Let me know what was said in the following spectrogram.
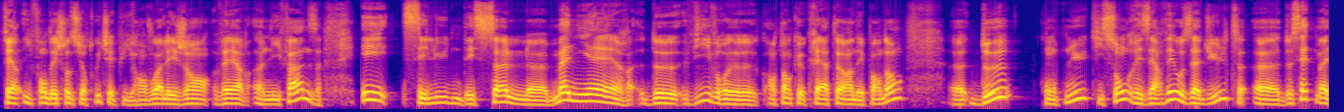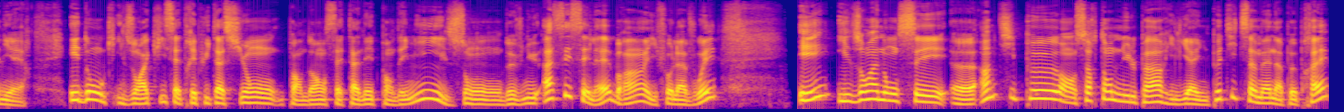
faire. Ils font des choses sur Twitch et puis ils renvoient les gens vers OnlyFans. Et c'est l'une des seules euh, manières de vivre euh, en tant que créateur indépendant de contenus qui sont réservés aux adultes de cette manière. Et donc, ils ont acquis cette réputation pendant cette année de pandémie. Ils sont devenus assez célèbres, hein, il faut l'avouer. Et ils ont annoncé euh, un petit peu en sortant de nulle part, il y a une petite semaine à peu près,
